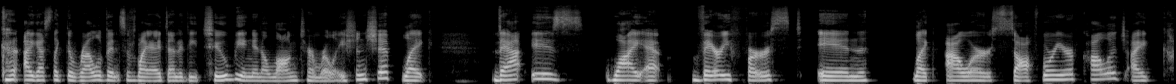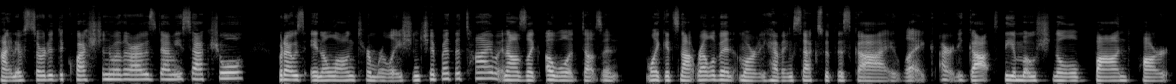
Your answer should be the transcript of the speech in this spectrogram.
kind of, I guess, like the relevance of my identity too, being in a long term relationship. Like that is why at very first in like our sophomore year of college, I kind of started to question whether I was demisexual but I was in a long term relationship at the time. And I was like, oh, well, it doesn't, like, it's not relevant. I'm already having sex with this guy. Like, I already got to the emotional bond part.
